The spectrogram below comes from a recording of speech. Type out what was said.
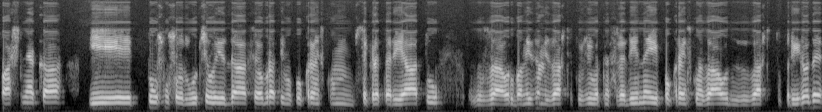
pašnjaka i tu smo se odlučili da se obratimo pokrajinskom sekretarijatu za urbanizam i zaštitu životne sredine i pokrajinskom zavodu za zaštitu prirode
